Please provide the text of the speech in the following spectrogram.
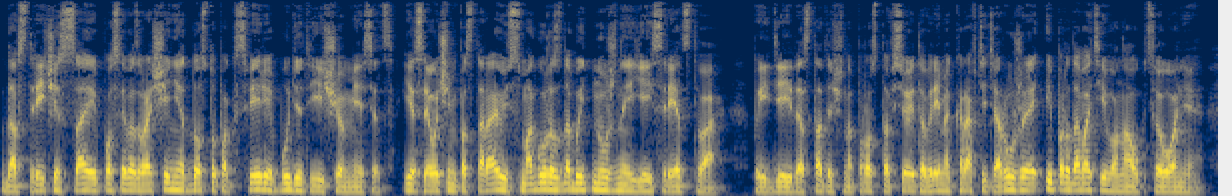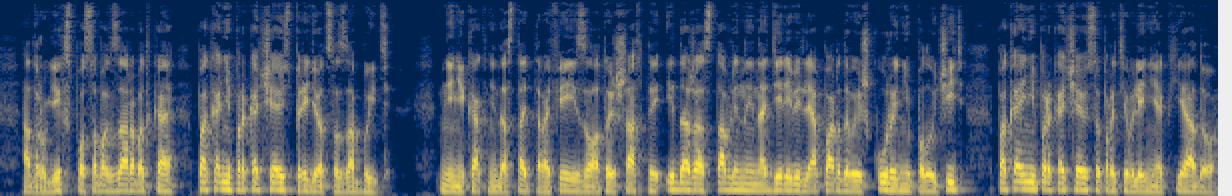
До встречи с Саей после возвращения доступа к сфере будет еще месяц. Если очень постараюсь, смогу раздобыть нужные ей средства. По идее, достаточно просто все это время крафтить оружие и продавать его на аукционе. О других способах заработка, пока не прокачаюсь, придется забыть. Мне никак не достать трофеи из золотой шахты и даже оставленные на дереве леопардовые шкуры не получить, пока я не прокачаю сопротивление к яду.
